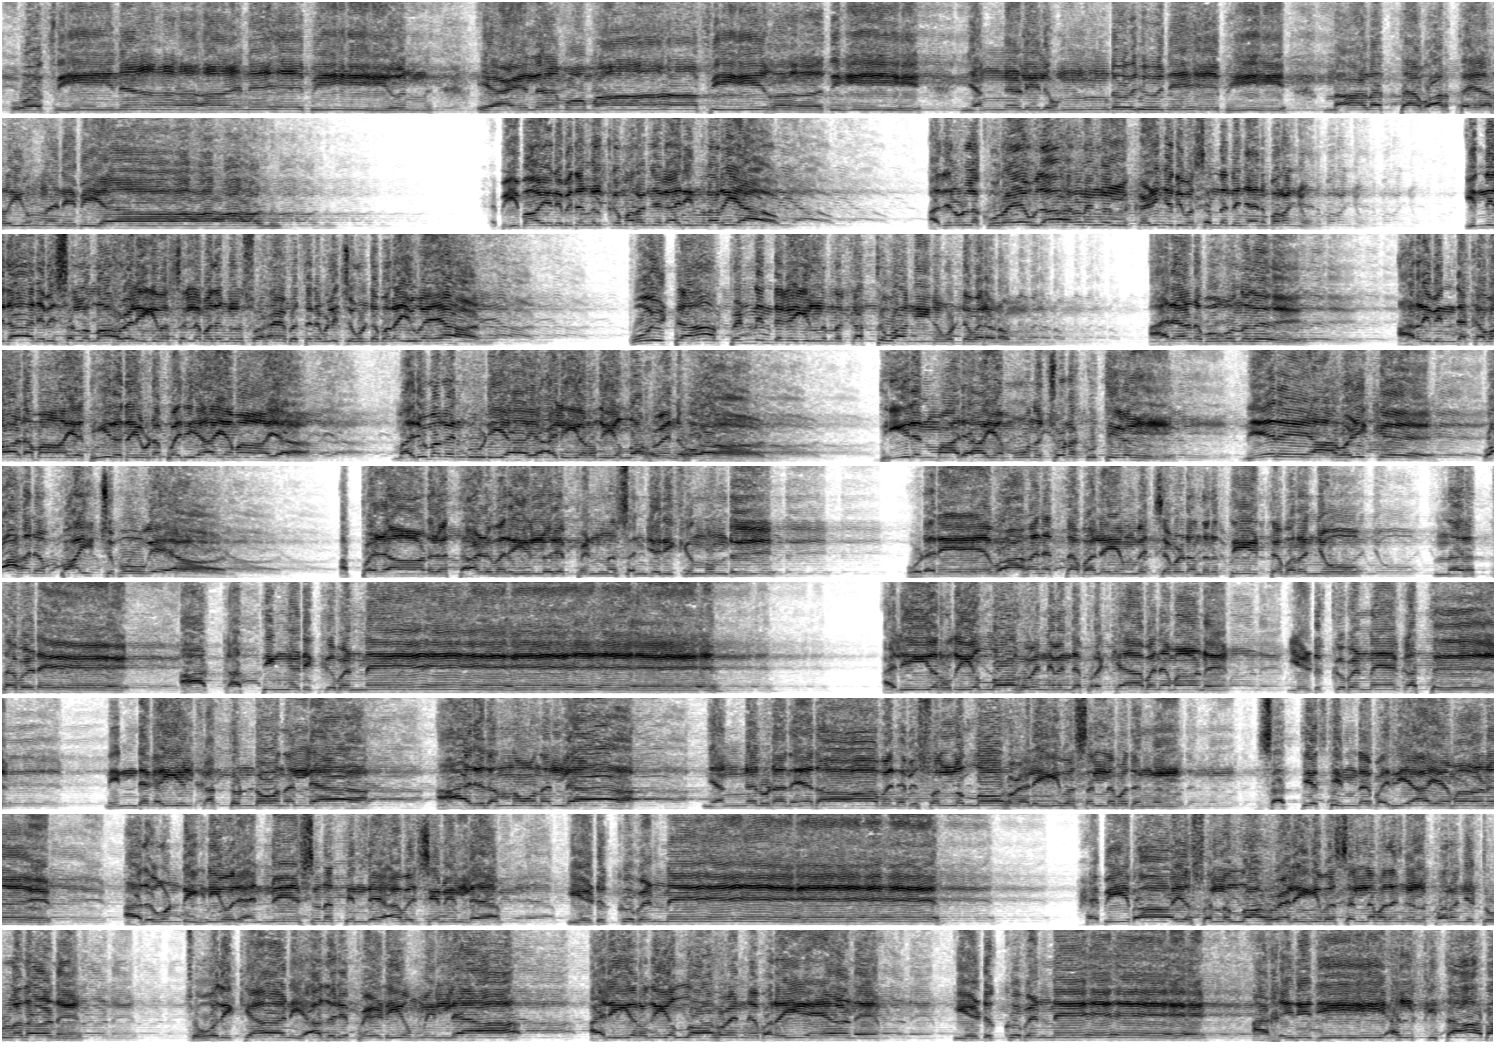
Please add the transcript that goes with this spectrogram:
وفينا نبي يعلم ما في غدي ഞങ്ങളിലുണ്ടൊരു നബി നാളത്തെ വാർത്ത അറിയുന്ന നബിയാണ് ഹബീബായ നബിതങ്ങൾക്ക് മറഞ്ഞ കാര്യങ്ങൾ അറിയാം അതിനുള്ള കുറെ ഉദാഹരണങ്ങൾ കഴിഞ്ഞ ദിവസം തന്നെ ഞാൻ പറഞ്ഞു ഇന്നിതാ നബി സല്ലല്ലാഹു അലൈഹി വസല്ലം തങ്ങൾ സ്വഹാബത്തിനെ വിളിച്ചുകൊണ്ട് പറയുകയാണ് പോയിട്ട് ആ പെണ്ണിന്റെ കയ്യിൽ നിന്ന് കത്ത് വാങ്ങി കൊണ്ടുവരണം. ആരാണ് പോകുന്നത്? അറിവിന്റെ കവാടമായ ധീരതയുടെ പര്യായമായ മരുമകൻ കൂടിയായ അലി ധീരന്മാരായ മൂന്ന് ചുണക്കുട്ടികൾ നേരെ ആ വഴിക്ക് വാഹനം പായിച്ചു പോവുകയാണ്. അപ്പോഴാണ് ഒരു താഴ്വരയിൽ ഒരു പെണ്ണ് സഞ്ചരിക്കുന്നുണ്ട്. ഉടനെ വാഹനത്തെ വലയം വെച്ചവിടെ നിർത്തിയിട്ട് പറഞ്ഞു നിർത്തവിടെ. ആ കത്തിങ്ങടിക്ക് പെണ്ണേ. അലി റളിയല്ലാഹുവിന്റെ പ്രഖ്യാപനമാണ്. എടുക്കു പെണ്ണേ കത്ത്. നിന്റെ കയ്യിൽ കത്തുണ്ടോന്നല്ല ആര് തന്നോന്നല്ല. ഞങ്ങളുടെ നേതാവ് നബി അലൈ വസല്ലമതങ്ങൾ വസല്ലമ തങ്ങൾ സത്യത്തിന്റെ പര്യായമാണ്. അതുകൊണ്ട് ഇനി ഒരു അന്വേഷണത്തിന്റെ ആവശ്യമില്ല. എടുക്കുമെണ്ണേ ഹബീബായ സല്ലല്ലാഹു അലൈഹി വസല്ലമ തങ്ങൾ പറഞ്ഞിട്ടുള്ളതാണ്. ചോദിക്കാൻ യാതൊരു പേടിയുമില്ല. അലി റളിയല്ലാഹു എന്ന് പറയുകയാണ് എടുക്കു അഹിരിജി അൽ കിതാബ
